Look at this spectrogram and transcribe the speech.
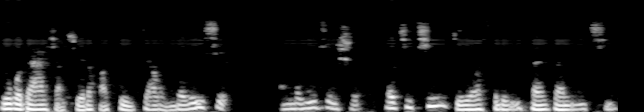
如果大家想学的话，可以加我们的微信，我们的微信是幺七七九幺四零三三零七。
